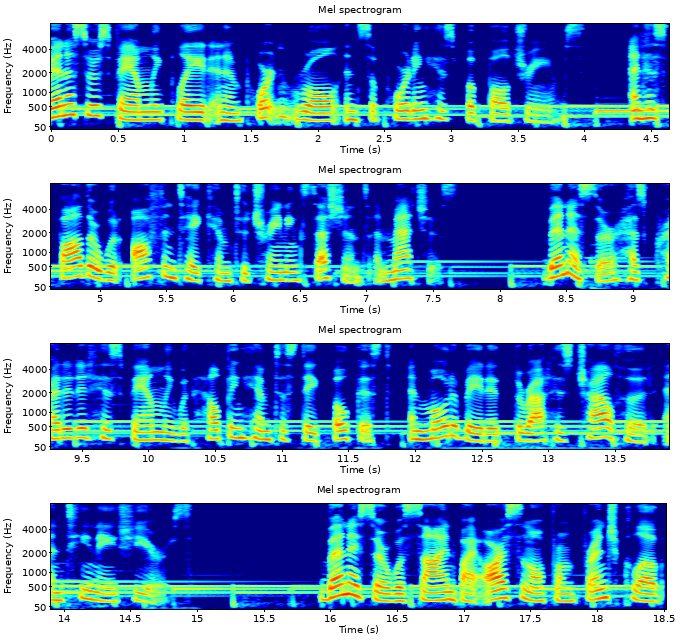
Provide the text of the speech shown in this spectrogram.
Bennacer's family played an important role in supporting his football dreams, and his father would often take him to training sessions and matches. Bennacer has credited his family with helping him to stay focused and motivated throughout his childhood and teenage years. Bennacer was signed by Arsenal from French club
